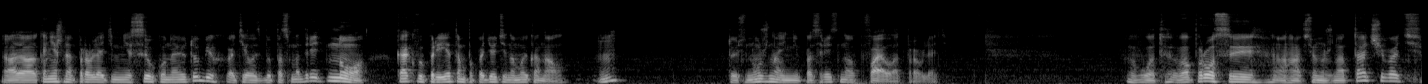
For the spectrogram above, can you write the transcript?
А, конечно, отправляйте мне ссылку на ютубе, хотелось бы посмотреть, но как вы при этом попадете на мой канал? М? То есть нужно непосредственно файл отправлять. Вот, вопросы, ага, все нужно оттачивать,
